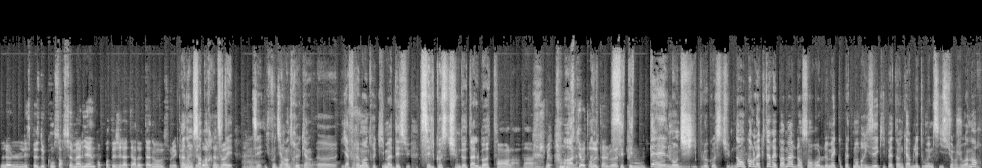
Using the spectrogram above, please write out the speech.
le- l'espèce de consortium alien pour protéger la terre de Thanos ou les Ah non, ça par contre, c'était, il faut dire un truc, hein. Euh, Il y a vraiment un truc qui m'a déçu. C'est le costume de Talbot. oh la vache mais tout Oh ce qu'il y a autour de Talbot C'était tellement tout. cheap le costume. Non, encore l'acteur est pas mal dans son rôle de mec complètement brisé qui pète un câble et tout, même s'il surjoue à mort.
